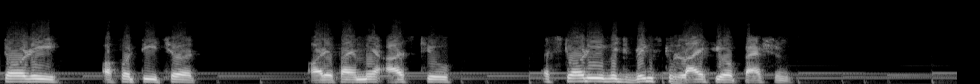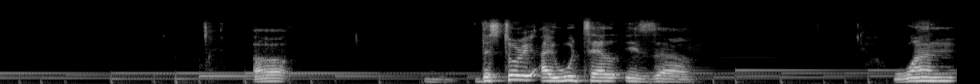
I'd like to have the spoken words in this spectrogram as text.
story of a teacher, or if I may ask you, a story which brings to life your passion. Uh, the story I would tell is uh, one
